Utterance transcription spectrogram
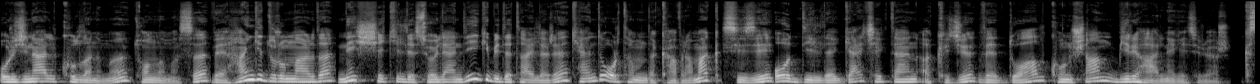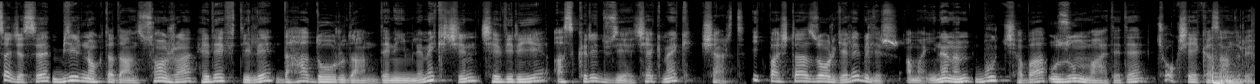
orijinal kullanımı, tonlaması ve hangi durumlarda ne şekilde söylendiği gibi detayları kendi ortamında kavramak sizi o dilde gerçekten akıcı ve doğal konuşan biri haline getiriyor. Kısacası bir noktadan sonra hedef dili daha doğrudan deneyimlemek için çeviriyi asgari düzeye çekmek şart. İlk başta zor gelebilir ama inanın bu çaba uzun vadede çok şey kazandırıyor.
